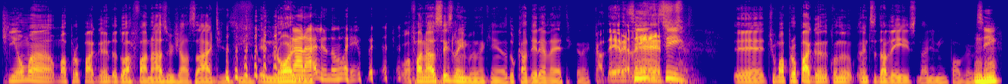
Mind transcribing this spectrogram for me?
tinha uma, uma propaganda do Afanásio Jazade, assim, enorme. Caralho, não lembro. O Afanásio, vocês lembram, né? Quem é do Cadeira Elétrica, né? Cadeira Sim, Elétrica! sim. É, tinha uma propaganda, quando, antes da lei Cidade Limpa, obviamente. Uhum. Sim.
